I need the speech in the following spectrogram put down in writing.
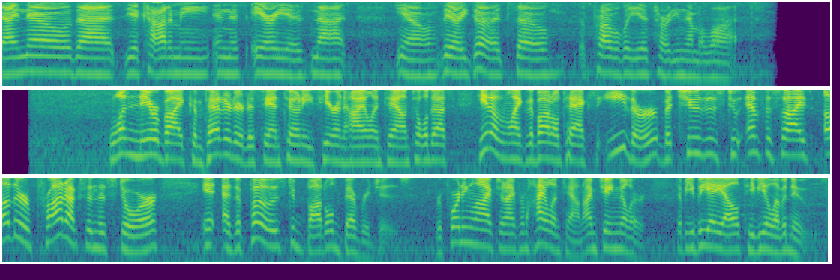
I know that the economy in this area is not you know, very good, so it probably is hurting them a lot. One nearby competitor to Santoni's here in Highlandtown told us he doesn't like the bottle tax either, but chooses to emphasize other products in the store as opposed to bottled beverages. Reporting live tonight from Highlandtown, I'm Jane Miller, WBAL TV 11 News.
